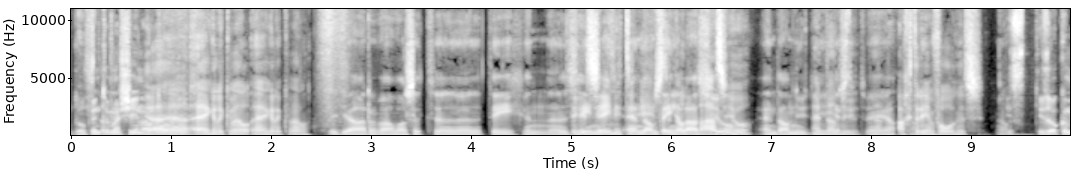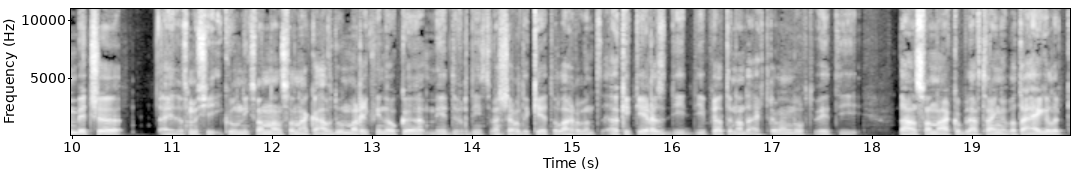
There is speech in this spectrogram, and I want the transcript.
Doelpuntenmachine Ja, eigenlijk wel, eigenlijk wel. Dit jaar, wat was het? eh, tegen eh, Zenit, en dan eerste, tegen Lazio, Lazio. En dan nu de En dan eerste nu, twee. ja, Ja. achtereenvolgens. Ja. Het, is, het is ook een beetje... ey, dat is misschien, ik wil niks van Hans van Aken afdoen, maar ik vind ook eh mee de verdienste van Charles de Ketelaar. Want elke keer als die diep gaat en naar de achterlijn loopt, weet hij dat Hans van Aken blijft hangen. Wat eigenlijk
